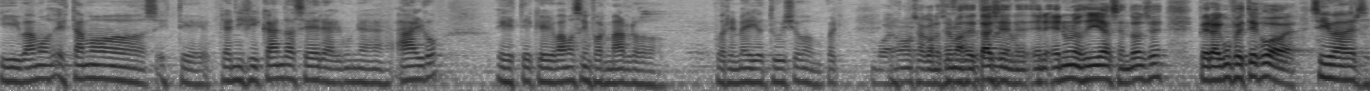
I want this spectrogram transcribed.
y vamos, estamos este, planificando hacer alguna algo este, que vamos a informarlo por el medio tuyo. bueno, vamos a conocer más detalles en, unos días entonces, pero algún festejo va a haber. Sí, va a haber, sí.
